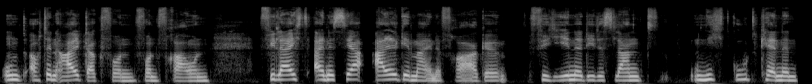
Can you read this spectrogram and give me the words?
und auch den Alltag von, von Frauen. Vielleicht eine sehr allgemeine Frage für jene, die das Land nicht gut kennen.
